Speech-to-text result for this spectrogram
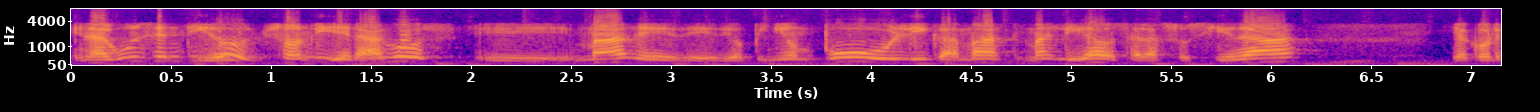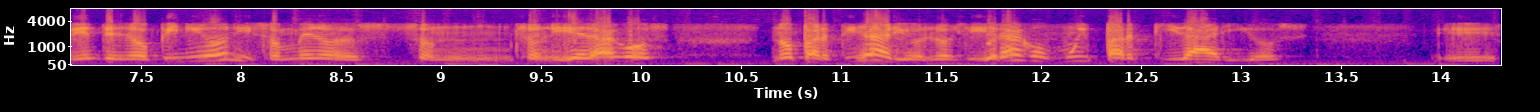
en algún sentido, son liderazgos eh, más de, de, opinión pública, más, más ligados a la sociedad, y a corrientes de opinión y son menos son son liderazgos no partidarios. Los liderazgos muy partidarios eh,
